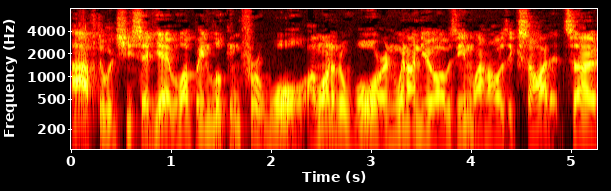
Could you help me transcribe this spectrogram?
afterwards, she said, "Yeah, well, I've been looking for a war. I wanted a war, and when I knew I was in one, I was excited." So,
